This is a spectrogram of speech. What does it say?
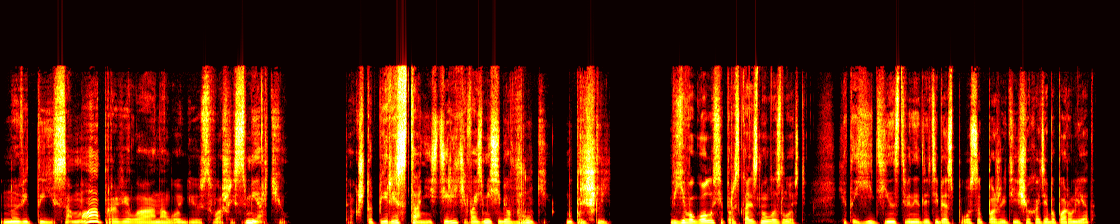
Но ведь ты и сама провела аналогию с вашей смертью. Так что перестань истерить и возьми себя в руки. Мы пришли. В его голосе проскользнула злость. Это единственный для тебя способ пожить еще хотя бы пару лет.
